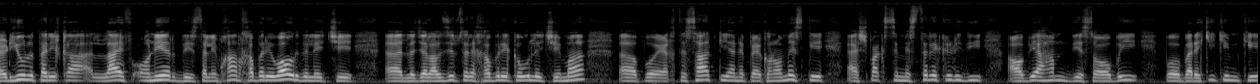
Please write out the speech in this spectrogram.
رادیو له طریقه لایف اون ایر د سلیم خان خبرې واوریدلې چې له جلال زیب سره خبرې کولې چې ما په اقتصاد کې یعنی په اکونومیکس کې شپږ سمستر کړی دي او بیا هم د ثوابي په برکی کې کې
